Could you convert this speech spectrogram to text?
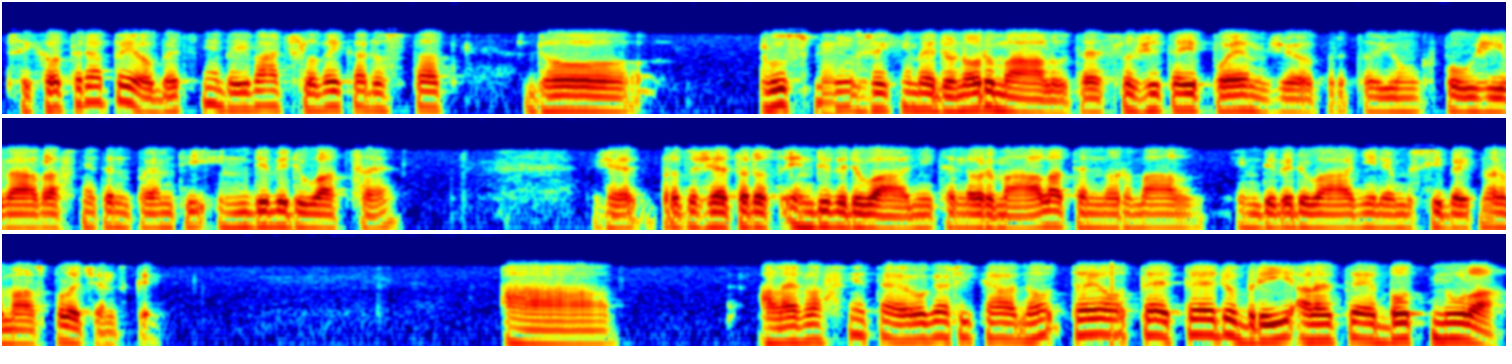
psychoterapie obecně bývá člověka dostat do plus minus, řekněme, do normálu. To je složitý pojem, že jo? proto Jung používá vlastně ten pojem té individuace, že, protože je to dost individuální, ten normál, a ten normál individuální nemusí být normál společenský. A, ale vlastně ta yoga říká, no to je, to, je, to je dobrý, ale to je bod nula.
